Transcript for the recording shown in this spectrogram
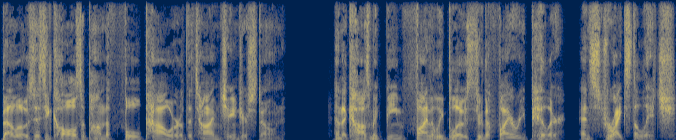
bellows as he calls upon the full power of the Time Changer Stone. And the cosmic beam finally blows through the fiery pillar and strikes the Lich.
